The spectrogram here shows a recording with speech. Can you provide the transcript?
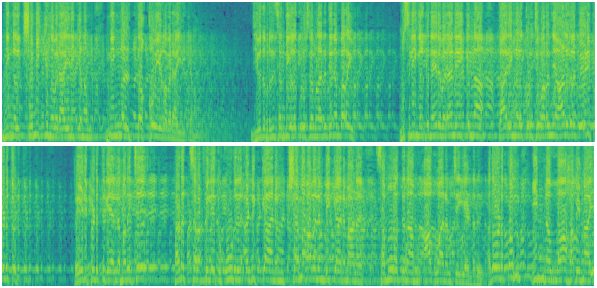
നിങ്ങൾ ക്ഷമിക്കുന്നവരായിരിക്കണം. നിങ്ങൾ തക്കവയുള്ളവരായിരിക്കണം ജീവിത പ്രതിസന്ധികളെ കുറിച്ച് നമ്മൾ അനുദിനം പറയും. മുസ്ലിങ്ങൾക്ക് നേരെ വരാനിരിക്കുന്ന കാര്യങ്ങളെ കുറിച്ച് പറഞ്ഞ് ആളുകളെ പേടിപ്പെടുത്തും. പേടിപ്പെടുത്തുകയല്ല മറിച്ച് പടച്ചറപ്പിലേക്ക് കൂടുതൽ അടുക്കാനും ക്ഷമ അവലംബിക്കാനുമാണ് സമൂഹത്തെ നാം ആഹ്വാനം ചെയ്യേണ്ടത്. അതോടൊപ്പം ഇന്നല്ലാഹബിമായ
